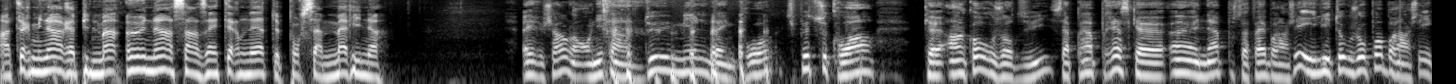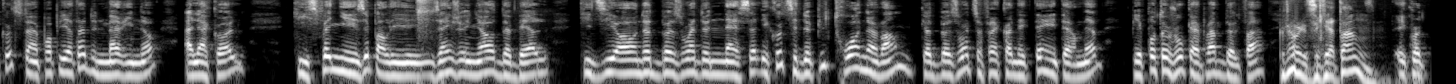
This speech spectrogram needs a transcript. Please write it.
En terminant rapidement, un an sans Internet pour sa marina. Hey Richard, on est en 2023. tu peux-tu croire qu'encore aujourd'hui, ça prend presque un an pour se faire brancher et il est toujours pas branché. Écoute, c'est un propriétaire d'une marina à la colle qui se fait niaiser par les ingénieurs de Bell qui dit oh, on a besoin d'une nacelle. Écoute, c'est depuis le 3 novembre qu'il a besoin de se faire connecter à Internet, puis il n'est pas toujours capable de le faire. C'est qu'il attend. Écoute,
